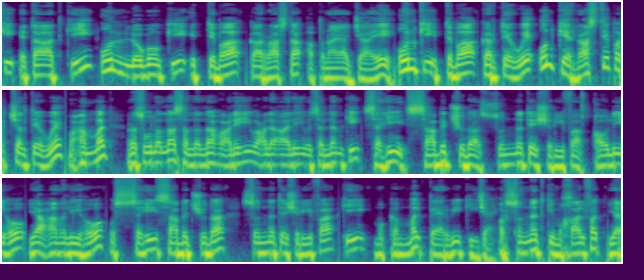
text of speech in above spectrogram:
کی اطاعت کی، ان لوگوں کی اتباع کا راستہ اپنایا جائے۔ ان کی اتباع کرتے ہوئے، ان کے راستے پر چلتے ہوئے محمد رسول اللہ صلی اللہ علیہ وآلہ وسلم کی صحیح ثابت شدہ سنت شریفہ قولی ہو یا عملی ہو، اس صحیح ثابت شدہ سنت شریفہ کی مکمل پیروی کی جائے اور سنت کی مخالفت یا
